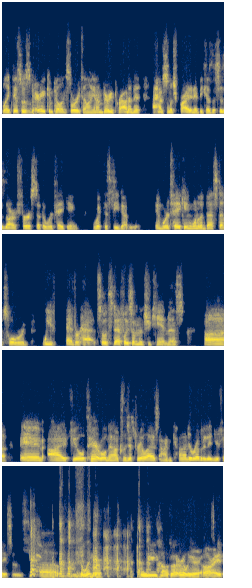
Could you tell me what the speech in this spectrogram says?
Like this was very compelling storytelling, and I'm very proud of it. I have so much pride in it because this is our first step that we're taking with the CW, and we're taking one of the best steps forward we've ever had. So it's definitely something that you can't miss. Uh, and I feel terrible now because I just realized I'm kind of rubbing it in your faces. Uh, dilemma we talked about earlier. All right.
